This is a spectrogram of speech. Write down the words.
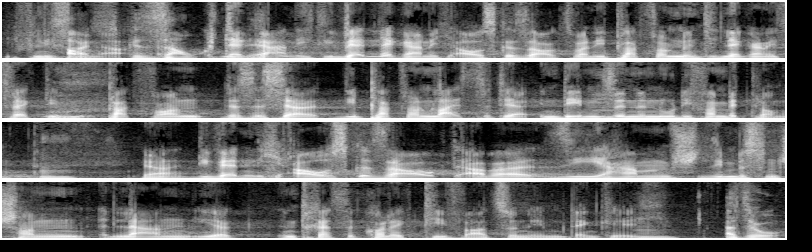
ich will nicht sagen, ausgesaugt ja, gar nicht, die werden ja gar nicht ausgesaugt, weil die Plattform nimmt ihnen ja gar nichts weg. Die Plattform, das ist ja, die Plattform leistet ja in dem Sinne nur die Vermittlung. Mhm. Ja, die werden nicht ausgesaugt, aber sie, haben, sie müssen schon lernen, ihr Interesse kollektiv wahrzunehmen, denke ich. Mhm. Also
